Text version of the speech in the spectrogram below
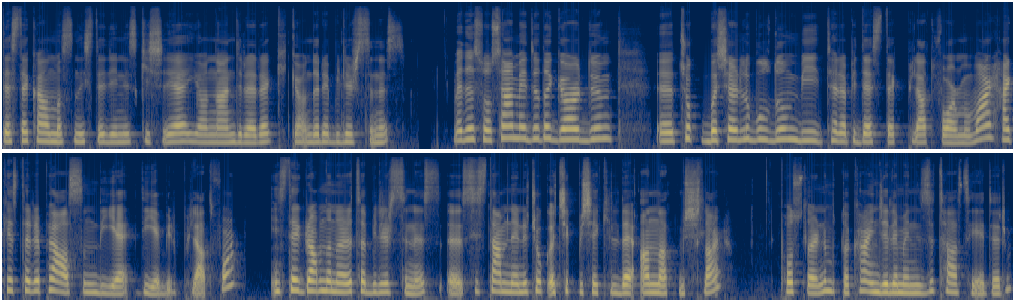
destek almasını istediğiniz kişiye yönlendirerek gönderebilirsiniz. Ve de sosyal medyada gördüğüm e, çok başarılı bulduğum bir terapi destek platformu var. Herkes terapi alsın diye diye bir platform. Instagram'dan aratabilirsiniz. E, sistemlerini çok açık bir şekilde anlatmışlar. Postlarını mutlaka incelemenizi tavsiye ederim.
